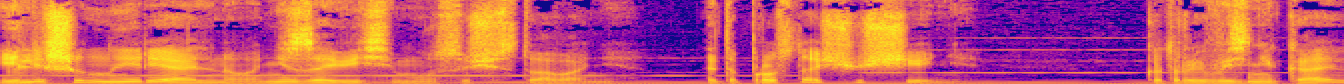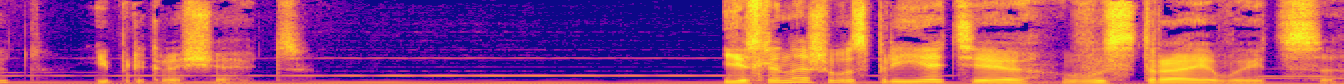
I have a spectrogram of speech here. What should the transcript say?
и лишены реального независимого существования. Это просто ощущения, которые возникают и прекращаются. Если наше восприятие выстраивается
